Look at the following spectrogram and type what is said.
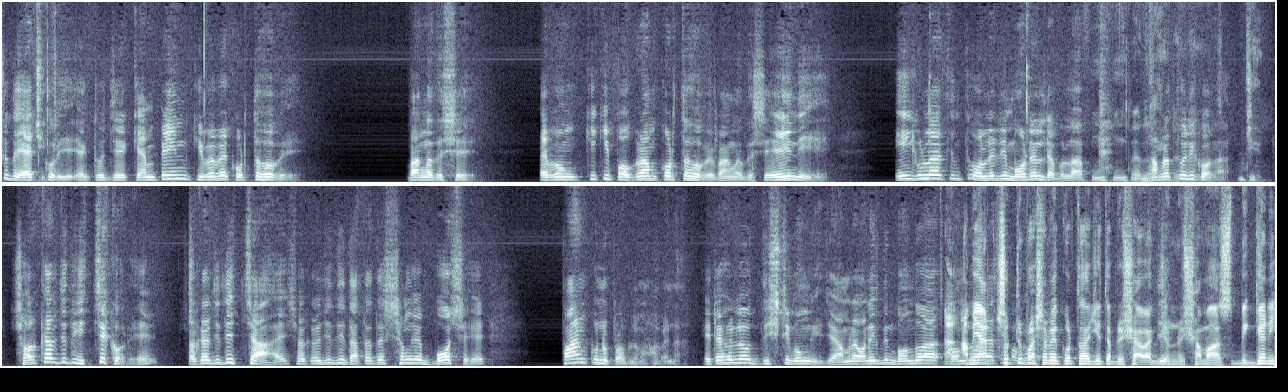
শুধু অ্যাড করি একটু যে ক্যাম্পেইন কীভাবে করতে হবে বাংলাদেশে এবং কি কি প্রোগ্রাম করতে হবে বাংলাদেশে এই নিয়ে। এইগুলা কিন্তু অলরেডি মডেল ডেভেলপ আমরা তৈরি করা। জি। সরকার যদি ইচ্ছে করে সরকার যদি চায় সরকার যদি দাতাদের সঙ্গে বসে ফান্ড কোনো প্রবলেম হবে না। এটা হলো দৃষ্টিভঙ্গি যে আমরা অনেকদিন বন্ধ আমি আর ছোট্ট। প্রশ্ন করতে হয় যেহেতু আপনি একজন সমাজ বিজ্ঞানী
